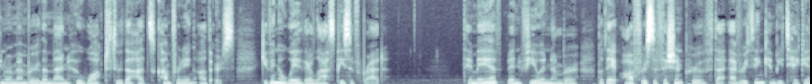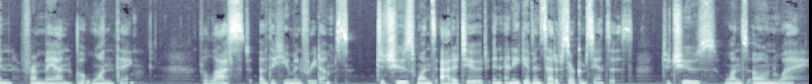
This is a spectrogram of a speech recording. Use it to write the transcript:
can remember the men who walked through the huts comforting others, giving away their last piece of bread. They may have been few in number, but they offer sufficient proof that everything can be taken from man but one thing the last of the human freedoms to choose one's attitude in any given set of circumstances, to choose one's own way.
